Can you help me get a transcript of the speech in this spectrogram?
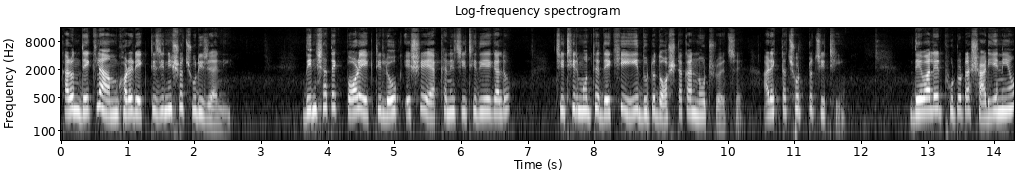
কারণ দেখলাম ঘরের একটি জিনিসও চুরি যায়নি। দিন সাতেক পরে একটি লোক এসে একখানি চিঠি দিয়ে গেল। চিঠির মধ্যে দেখি দুটো দশ টাকার নোট রয়েছে আর একটা ছোট্ট চিঠি। দেওয়ালের ফুটোটা সারিয়ে নিও।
